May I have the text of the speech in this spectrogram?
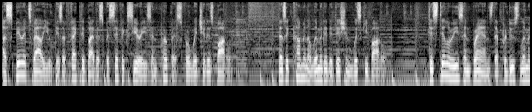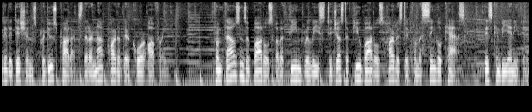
A spirit's value is affected by the specific series and purpose for which it is bottled. Does it come in a limited edition whiskey bottle? Distilleries and brands that produce limited editions produce products that are not part of their core offering. From thousands of bottles of a themed release to just a few bottles harvested from a single cask, this can be anything.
